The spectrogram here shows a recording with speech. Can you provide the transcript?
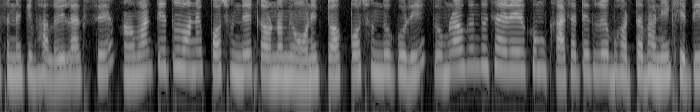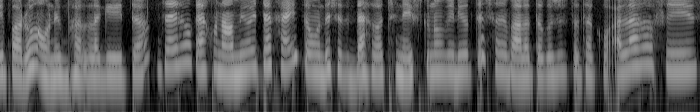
কাছে নাকি ভালোই লাগছে। আমার তেঁতুল অনেক পছন্দের কারণ আমি অনেক টক পছন্দ করি। তোমরাও কিন্তু চাইলে এরকম কাঁচা তেঁতুলের ভর্তা বানিয়ে খেতেই পারো। অনেক ভালো লাগে এটা। যাই হোক, এখন আমিও এটা খাই। তোমাদের সাথে দেখা হচ্ছে নেক্সট কোনো ভিডিওতে সবাই ভালো থাকো, সুস্থ থাকো। আল্লাহ হাফিজ।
